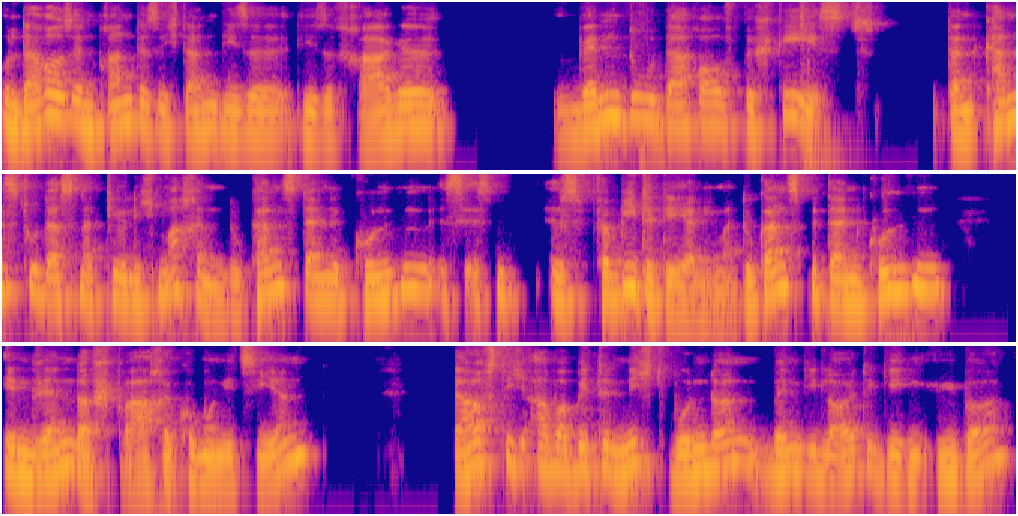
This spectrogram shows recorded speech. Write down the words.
Und daraus entbrannte sich dann diese, diese Frage, wenn du darauf bestehst, dann kannst du das natürlich machen. Du kannst deine Kunden, es, ist, es verbietet dir ja niemand, du kannst mit deinen Kunden in Gendersprache kommunizieren, darfst dich aber bitte nicht wundern, wenn die Leute gegenüber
